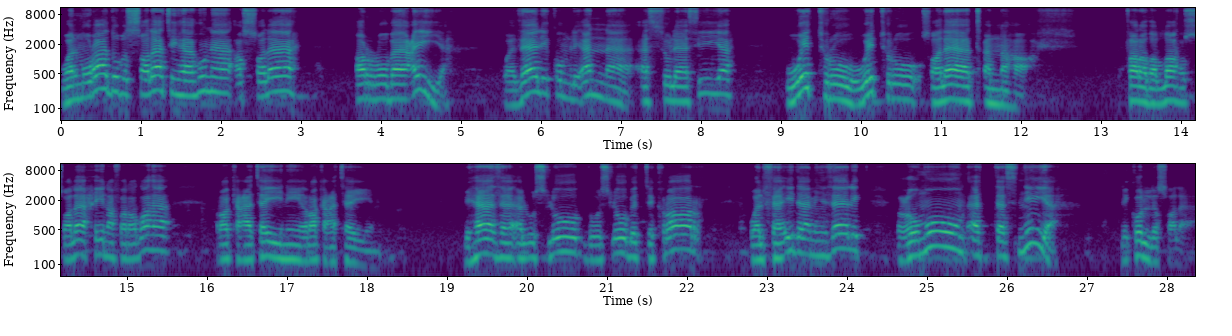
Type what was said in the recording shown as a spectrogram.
والمراد بالصلاة ها هنا الصلاة الرباعية. وذلكم لأن الثلاثية وتر وتر صلاة النهار. فرض الله الصلاة حين فرضها ركعتين ركعتين. بهذا الأسلوب بأسلوب التكرار والفائدة من ذلك عموم التثنية لكل صلاة.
